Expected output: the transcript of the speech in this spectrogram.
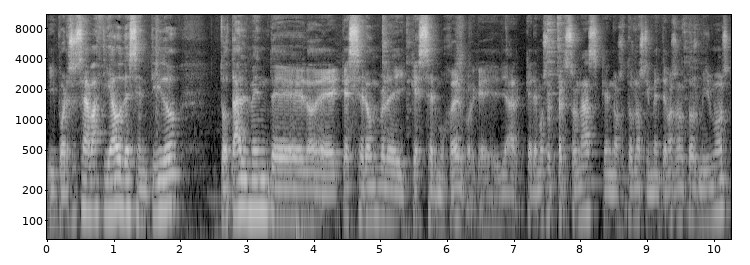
Y por eso se ha vaciado de sentido totalmente lo de qué es ser hombre y qué es ser mujer, porque ya queremos ser personas que nosotros nos inventemos a nosotros mismos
